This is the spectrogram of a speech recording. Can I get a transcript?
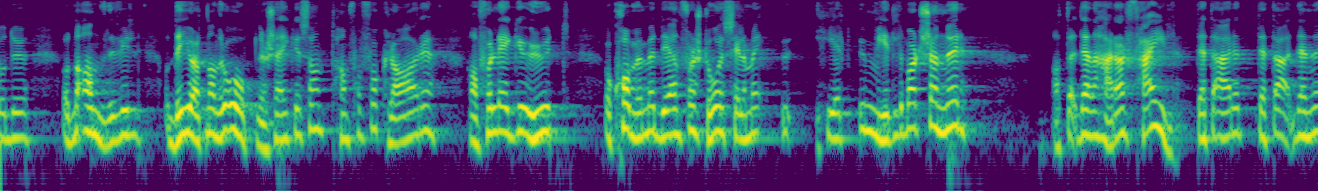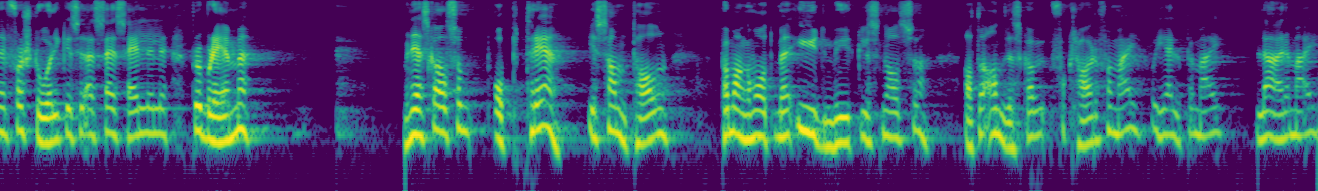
og, du, og, den vil, og Det gjør at den andre åpner seg. ikke sant? Han får forklare, han får legge ut og komme med det han forstår, selv om jeg helt umiddelbart skjønner at denne her er feil. Er et, er, denne forstår ikke seg selv eller problemet. Men jeg skal altså opptre i samtalen på mange måter med ydmykelsen, altså. At den andre skal forklare for meg og hjelpe meg, lære meg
